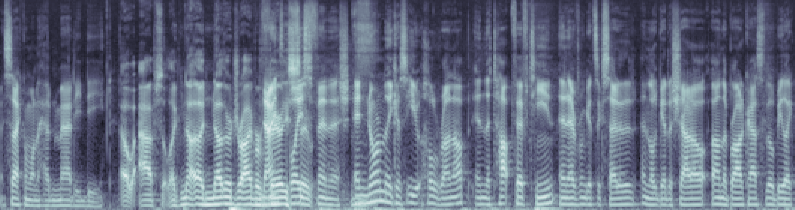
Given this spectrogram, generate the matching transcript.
My second one, I had Matty D. Oh, absolutely. Like no, another driver, Ninth very place sim- finish, and normally because he, he'll run up in the top 15, and everyone gets excited, and they'll get a shout out on the broadcast. They'll be like,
